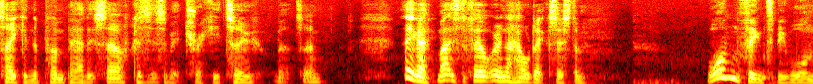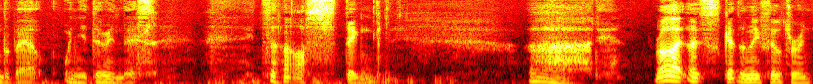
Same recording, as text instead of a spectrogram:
taking the pump out itself because it's a bit tricky too but um, there you go that's the filter in the Haldex system one thing to be warned about when you're doing this it I stink. Ah, dear. Right, let's get the new filter in.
